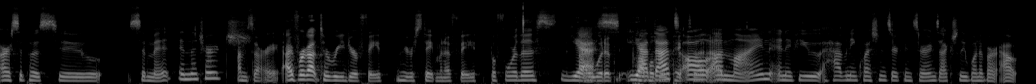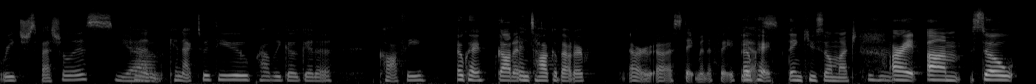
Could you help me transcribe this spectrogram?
are supposed to submit in the church. I'm sorry. I forgot to read your faith, your statement of faith before this. I Yes. would've Yeah, that's all that online. And if you have any questions or concerns, actually, one of our outreach specialists Yeah. can connect with you. Probably go get a coffee Okay. Got it. and talk about our our uh, statement of faith. Okay, thank you so much. All right. Um so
